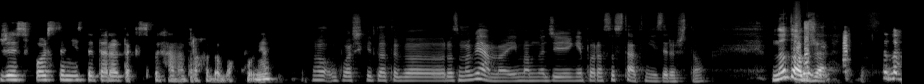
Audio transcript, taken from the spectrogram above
że jest w Polsce niestety tak spychana trochę do boku, nie? No właśnie dlatego rozmawiamy i mam nadzieję nie po raz ostatni zresztą. No dobrze. To do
